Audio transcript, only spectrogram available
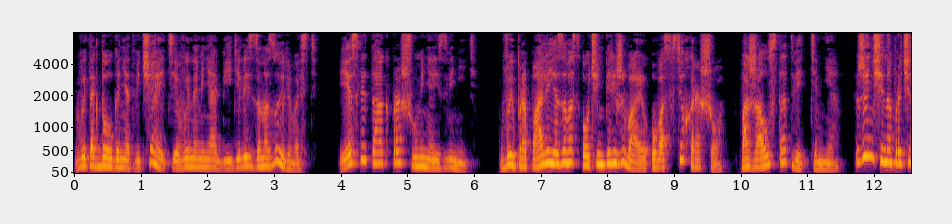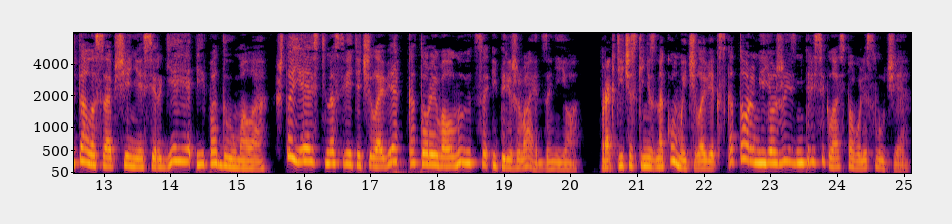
Вы так долго не отвечаете, вы на меня обиделись за назойливость. Если так, прошу меня извинить. Вы пропали, я за вас очень переживаю, у вас все хорошо? Пожалуйста, ответьте мне». Женщина прочитала сообщение Сергея и подумала, что есть на свете человек, который волнуется и переживает за нее. Практически незнакомый человек, с которым ее жизнь пересеклась по воле случая.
